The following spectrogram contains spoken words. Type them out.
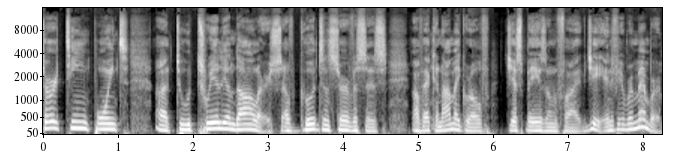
$13.2 uh, trillion dollars of goods and services of economic growth just based on 5G. And if you remember,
